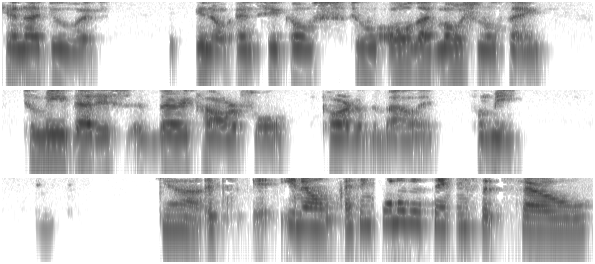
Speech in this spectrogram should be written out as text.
Can I do it? You know, and she goes through all that emotional thing. To me, that is a very powerful part of the ballet for me. Yeah, it's you know, I think one of the things that's so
